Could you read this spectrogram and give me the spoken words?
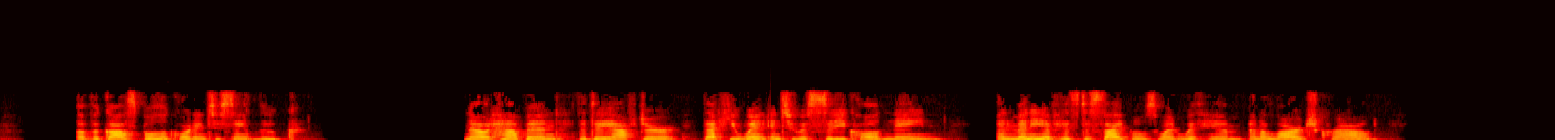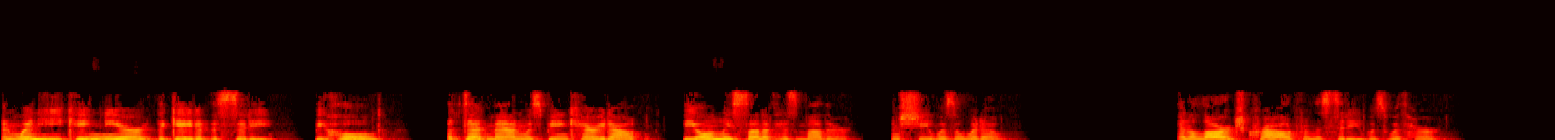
of the Gospel according to St. Luke. Now it happened the day after that he went into a city called Nain, and many of his disciples went with him, and a large crowd. And when he came near the gate of the city, behold, a dead man was being carried out, the only son of his mother, and she was a widow and a large crowd from the city was with her.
